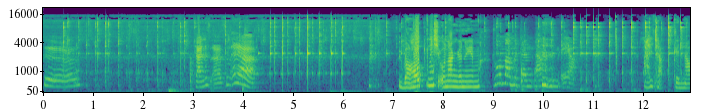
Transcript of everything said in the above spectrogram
Ja. Kleines ASMR. Überhaupt nicht unangenehm. Du mal mit deinem ersten R. Alter, genau.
